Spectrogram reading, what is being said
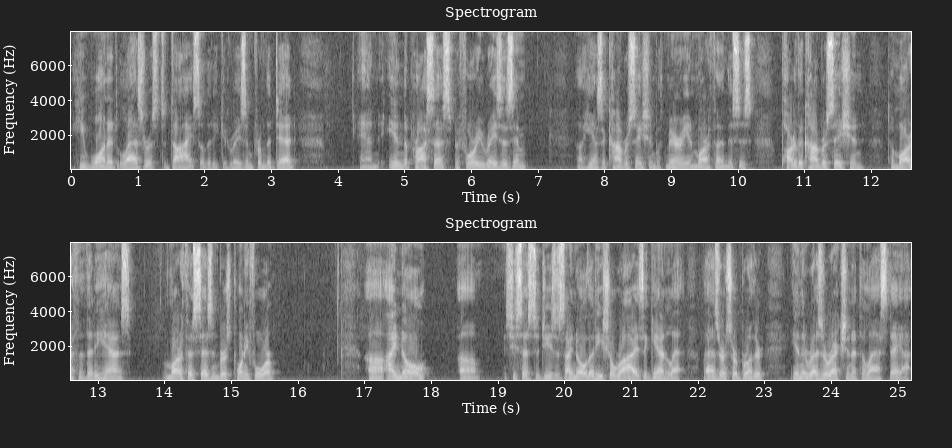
he wanted Lazarus to die so that he could raise him from the dead. And in the process, before he raises him, uh, he has a conversation with Mary and Martha, and this is part of the conversation Martha that he has. Martha says in verse 24, uh, I know, um, she says to Jesus, I know that he shall rise again, Lazarus, her brother, in the resurrection at the last day. I,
